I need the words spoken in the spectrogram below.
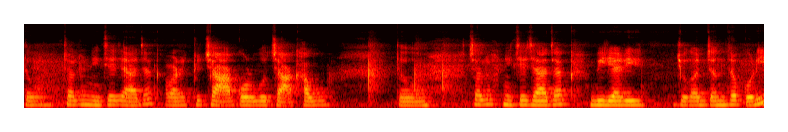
তো চলো নিচে যাওয়া যাক, আবার একটু চা করব, চা খাব। তো চলো নিচে যাওয়া যাক, বিরিয়ানি যোগাযন্ত্র করি।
